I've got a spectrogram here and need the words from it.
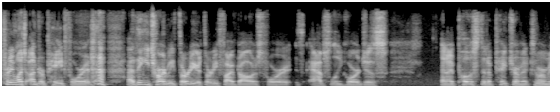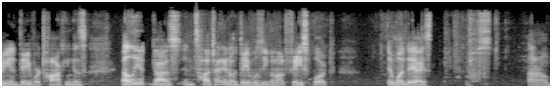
pretty much underpaid for it. I think he charged me thirty or thirty-five dollars for it. It's absolutely gorgeous. And I posted a picture of it because me and Dave were talking because Elliot got us in touch. I didn't know Dave was even on Facebook. And one day I, I don't know,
